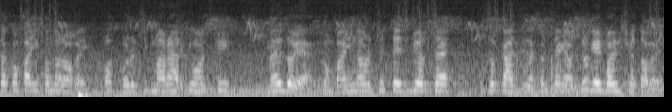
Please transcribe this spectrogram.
Dowódca kompanii honorowej, podporucznik marynarki Łącki, melduje kompanii na uroczystej zbiórce z okazji zakończenia II wojny światowej.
